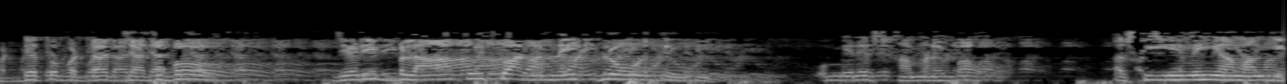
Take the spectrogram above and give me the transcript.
وڈے تو وڈا جج بو جیڑی بلا کوئی تھی نہیں کھلو دیں وہ میرے سامنے بہو اسی ایویں آواں گے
